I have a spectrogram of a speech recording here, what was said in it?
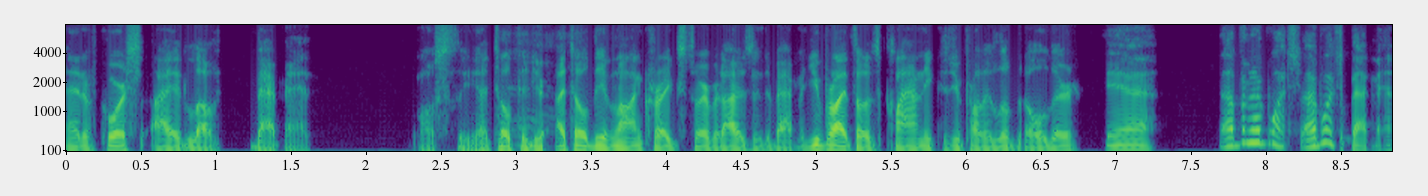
And of course, I love Batman. Mostly, I told the I told the Yvonne Craig story, but I was into Batman. You probably thought it was clowny because you're probably a little bit older. Yeah. Uh, but I've watched, I've watched Batman.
